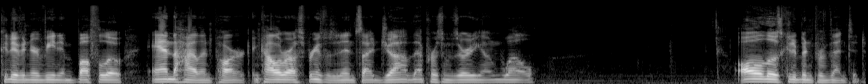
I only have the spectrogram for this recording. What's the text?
could have intervened in Buffalo and the Highland Park. And Colorado Springs was an inside job. That person was already unwell. All of those could have been prevented.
